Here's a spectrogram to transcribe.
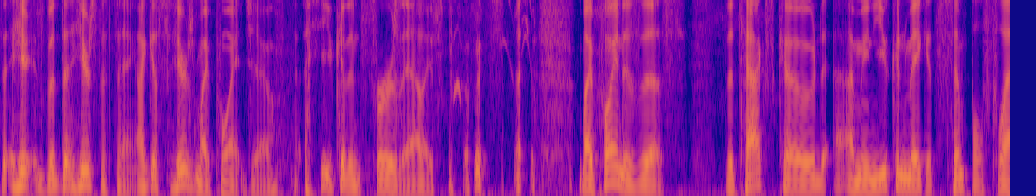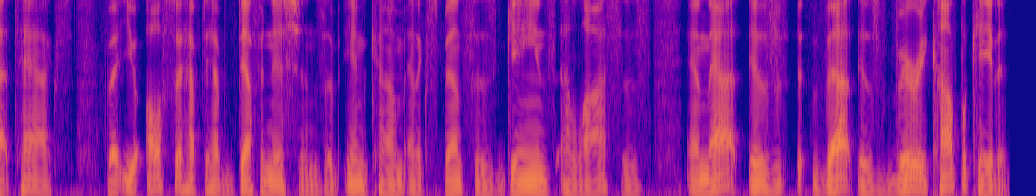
The, here, but the, here's the thing. I guess here's my point, Joe. you could infer that, I suppose. my point is this: the tax code. I mean, you can make it simple, flat tax, but you also have to have definitions of income and expenses, gains and losses, and that is that is very complicated,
